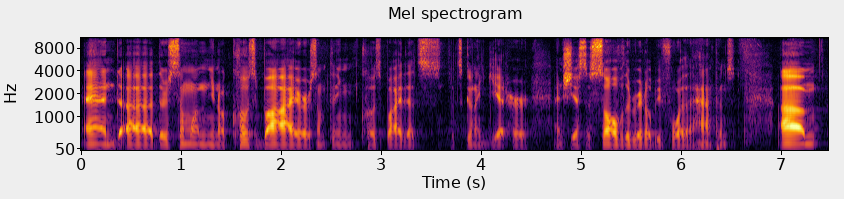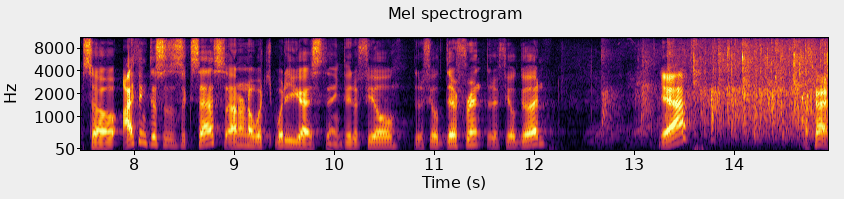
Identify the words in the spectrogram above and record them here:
and uh, there's someone you know close by or something close by that's that's going to get her, and she has to solve the riddle before that happens. Um, so I think this is a success. I don't know what what do you guys think? Did it feel did it feel different? Did it feel good? Yeah. Okay.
